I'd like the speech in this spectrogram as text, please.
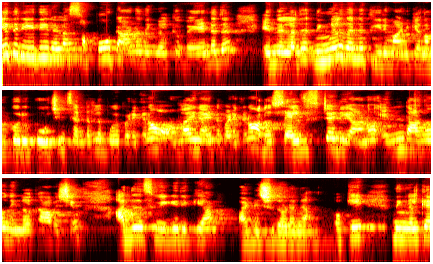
ഏത് രീതിയിലുള്ള സപ്പോർട്ടാണ് നിങ്ങൾക്ക് വേണ്ടത് എന്നുള്ളത് നിങ്ങൾ തന്നെ തീരുമാനിക്കുക. നമുക്ക് ഒരു കോച്ചിങ് സെന്ററിൽ പോയി പഠിക്കണോ ഓൺലൈൻ ആയിട്ട് പഠിക്കണോ അതോ സെൽഫ് സ്റ്റഡി ആണോ എന്താണോ നിങ്ങൾക്ക് ആവശ്യം അത് സ്വീകരിക്കുക പഠിച്ചു തുടങ്ങുക. ഓക്കെ നിങ്ങൾക്ക്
